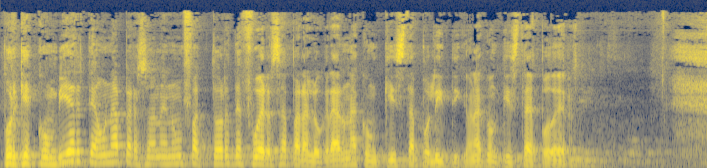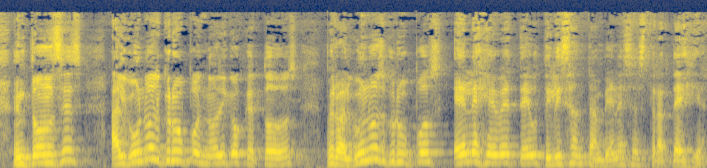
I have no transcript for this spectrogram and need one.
porque convierte a una persona en un factor de fuerza para lograr una conquista política, una conquista de poder. Entonces, algunos grupos, no digo que todos, pero algunos grupos LGBT utilizan también esa estrategia.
